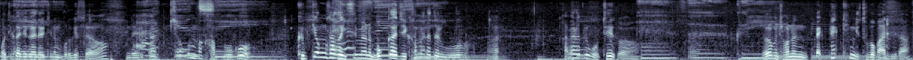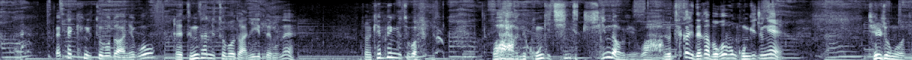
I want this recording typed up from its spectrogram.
어디까지 가야 될지는 모르겠어요. 근데 일단 조금만 가보고 급경사가 있으면 못 가지 카메라 들고. 아, 카메라 들고 어떻게 가? 여러분 저는 백패킹 유튜버가 아닙니다. 백패킹 유튜버도 아니고 네, 등산 유튜버도 아니기 때문에 저는 캠핑 유튜버입니다. 와 근데 공기 진짜 죽인다 여기. 와 여태까지 내가 먹어본 공기 중에 제일 좋은 것 같아.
